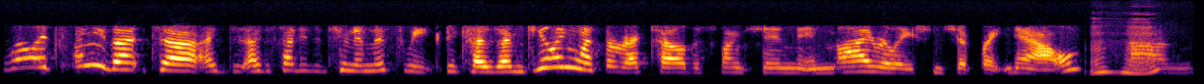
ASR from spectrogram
Well, it's funny that uh, I, d- I decided to tune in this week because I'm dealing with erectile dysfunction in my relationship right now. Mm-hmm. Um,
